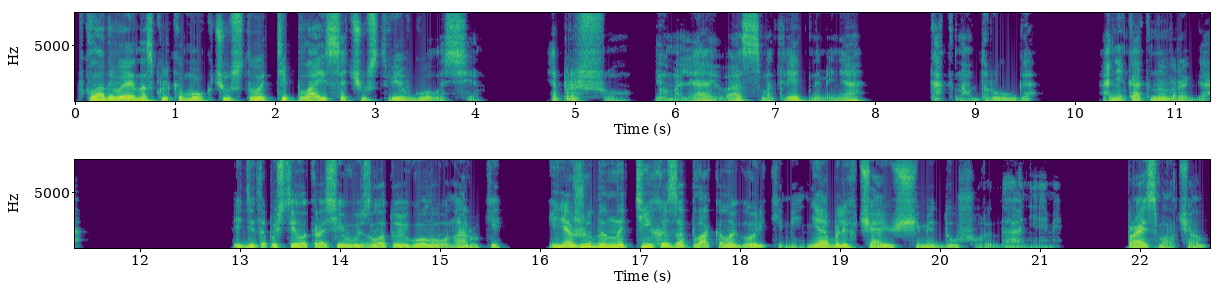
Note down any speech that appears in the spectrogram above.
вкладывая, насколько мог, чувство тепла и сочувствия в голосе. — Я прошу и умоляю вас смотреть на меня как на друга, а не как на врага. Эдит опустила красивую золотую голову на руки и неожиданно тихо заплакала горькими, не облегчающими душу рыданиями. Прайс молчал,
